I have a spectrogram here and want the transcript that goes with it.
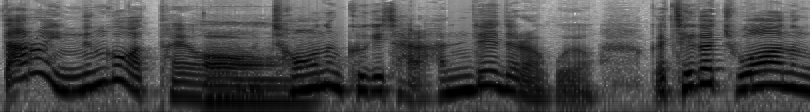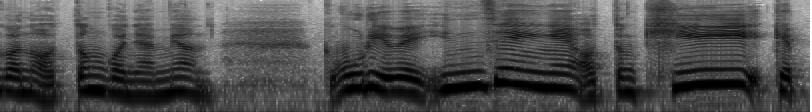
따로 있는 것 같아요. 어. 저는 그게 잘 안 되더라고요. 그러니까 제가 좋아하는 거는 어떤 거냐면 우리 왜 인생의 어떤 기, 이렇게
